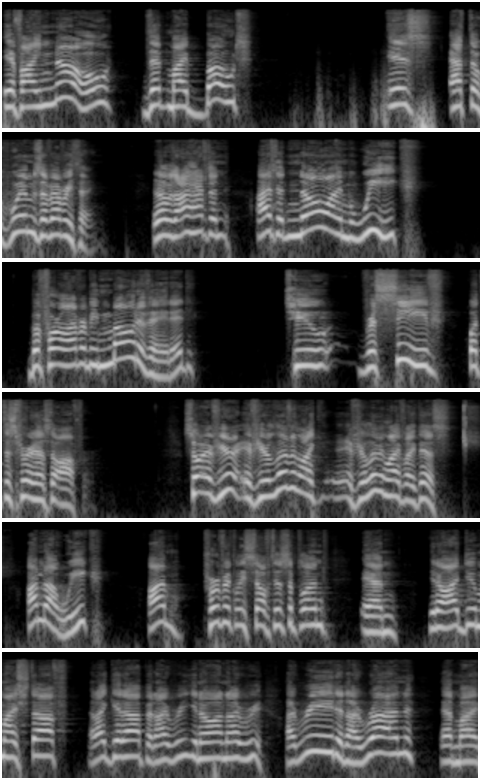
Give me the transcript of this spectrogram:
if I know that my boat is at the whims of everything. In other words, I have to, I have to know I'm weak before I'll ever be motivated to receive what the Spirit has to offer. So if you're if you're living like if you're living life like this, I'm not weak. I'm perfectly self-disciplined, and you know I do my stuff, and I get up and I read, you know, and I re- I read and I run, and my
